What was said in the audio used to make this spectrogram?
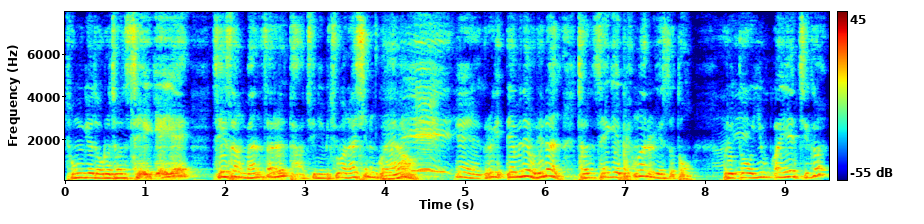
종교적으로 전 세계의 세상 만사를 다 주님이 주관하시는 거예요. 예, 그렇기 때문에 우리는 전 세계 평화를 위해서도 우리 또 이북과의 지금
